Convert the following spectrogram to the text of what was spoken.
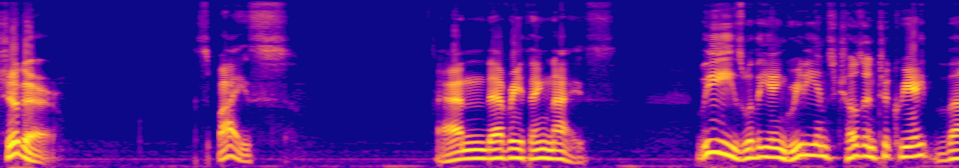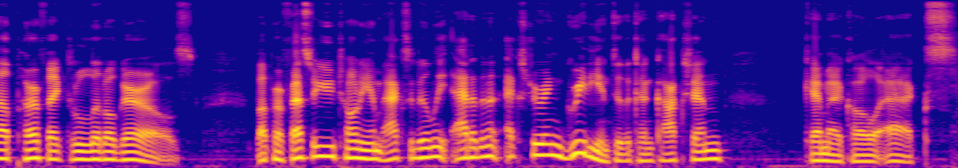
sugar, spice, and everything nice. These were the ingredients chosen to create the perfect little girls. But Professor Utonium accidentally added an extra ingredient to the concoction Chemical X.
